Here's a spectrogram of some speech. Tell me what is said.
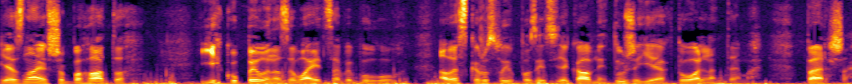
Я знаю, що багато їх купили, називається вибулов. Але скажу свою позицію, яка в них дуже є актуальна тема. Перша,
